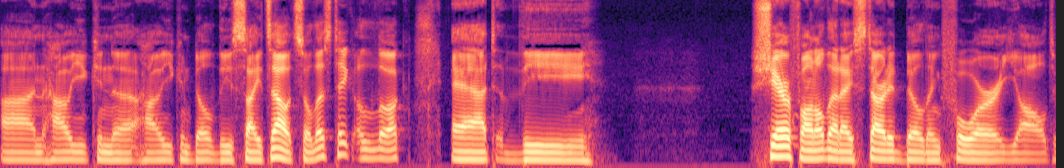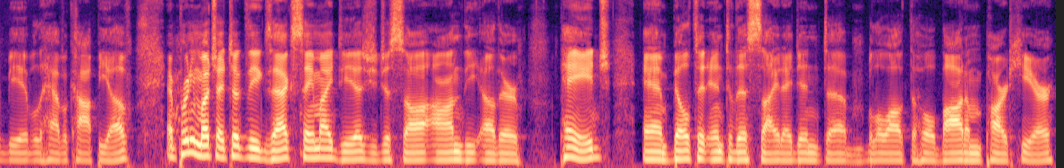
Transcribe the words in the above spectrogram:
on how you can uh, how you can build these sites out. So let's take a look at the share funnel that I started building for y'all to be able to have a copy of. And pretty much I took the exact same idea as you just saw on the other page and built it into this site. I didn't uh, blow out the whole bottom part here,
